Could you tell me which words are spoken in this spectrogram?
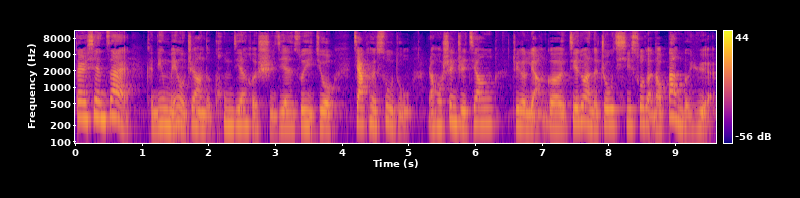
但是现在肯定没有这样的空间和时间，所以就加快速度，然后甚至将。这个两个阶段的周期缩短到半个月，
